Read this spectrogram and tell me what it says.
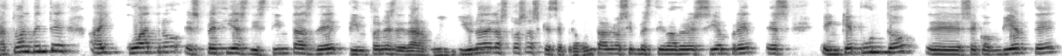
Actualmente hay cuatro especies distintas de pinzones de Darwin y una de las cosas que se preguntan los investigadores siempre es en qué punto eh, se convierte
